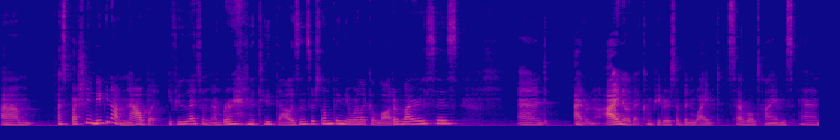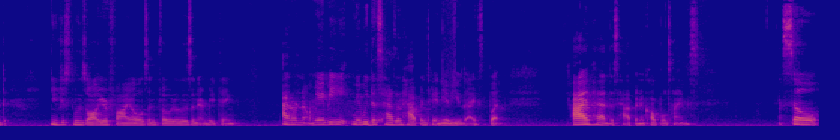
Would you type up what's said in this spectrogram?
Um, especially maybe not now, but if you guys remember in the 2000s or something, there were like a lot of viruses. And I don't know. I know that computers have been wiped several times and you just lose all your files and photos and everything. I don't know. Maybe maybe this hasn't happened to any of you guys, but I've had this happen a couple times. So,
